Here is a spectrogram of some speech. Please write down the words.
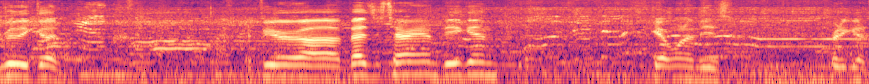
Really good. If you're a vegetarian, vegan, get one of these. Pretty good.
